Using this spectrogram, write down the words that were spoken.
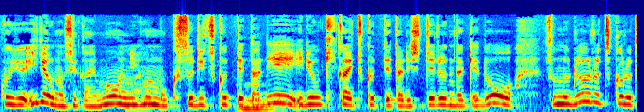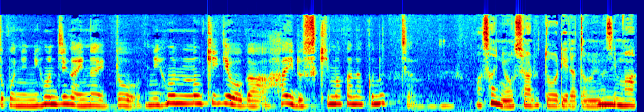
こういう医療の世界も日本も薬作ってたり、はいうん、医療機械作ってたりしてるんだけどそのルール作るところに日本人がいないと日本の企業が入る隙間がなくなっちゃう。まさにおっしゃる通りだと思います、うん、今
